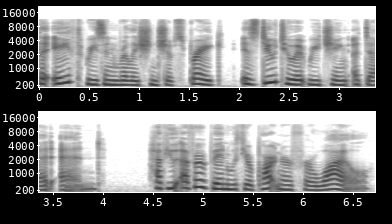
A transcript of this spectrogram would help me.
the eighth reason relationships break is due to it reaching a dead end. Have you ever been with your partner for a while?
